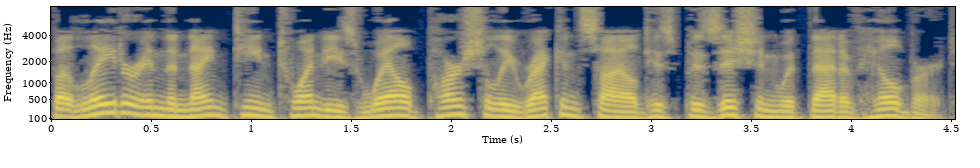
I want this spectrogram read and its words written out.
but later in the 1920s Weyl partially reconciled his position with that of Hilbert.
